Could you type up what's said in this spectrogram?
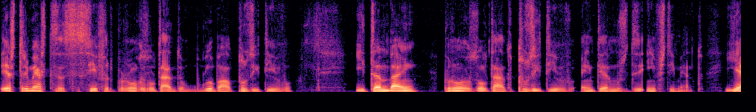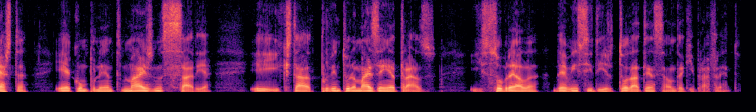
este trimestre se cifre por um resultado global positivo e também por um resultado positivo em termos de investimento. E esta é a componente mais necessária e, e que está, porventura, mais em atraso, e sobre ela deve incidir toda a atenção daqui para a frente.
